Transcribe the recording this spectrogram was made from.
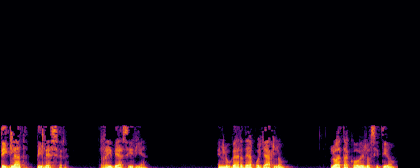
Tiglat-Pileser, rey de Asiria, en lugar de apoyarlo, lo atacó y lo sitió.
